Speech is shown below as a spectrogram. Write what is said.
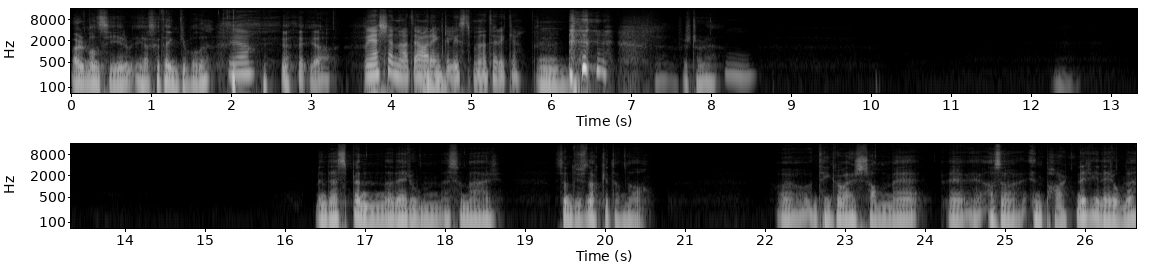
Hva er det man sier? Jeg skal tenke på det. Ja. ja. Men jeg kjenner at jeg har Mm. egentlig lyst, men jeg tør ikke. Mm. Jeg forstår det. Mm. Men det er spennende, det rommet som er Som du snakket om nå. Og, og tenk å være sammen med, med altså en partner i det rommet.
